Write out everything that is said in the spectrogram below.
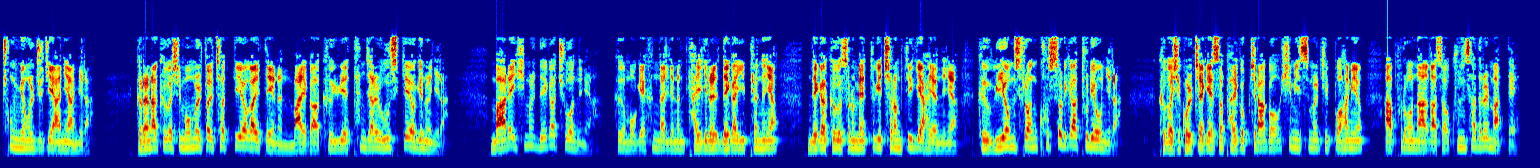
총명을 주지 아니함이라. 그러나 그것이 몸을 떨쳐 뛰어갈 때에는 말과 그 위에 탄 자를 우습게 여기느니라. 말의 힘을 내가 주었느냐? 그 목에 흩날리는 갈기를 내가 입혔느냐? 내가 그것으로 메뚜기처럼 뛰게 하였느냐? 그 위험스러운 콧소리가 두려우니라. 그것이 골짜기에서 발굽질하고 힘 있음을 기뻐하며 앞으로 나아가서 군사들을 맞대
